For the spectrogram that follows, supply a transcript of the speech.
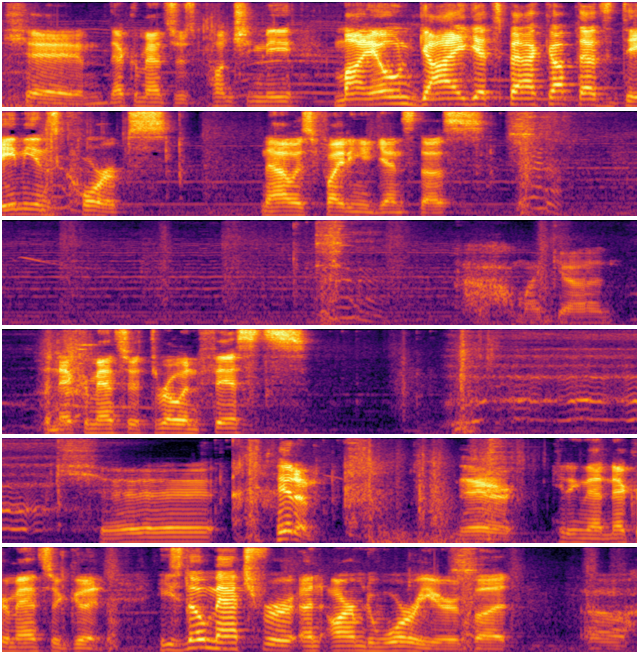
Okay, Necromancer's punching me. My own guy gets back up. That's Damien's corpse. Now is fighting against us. Oh my god. The Necromancer throwing fists. Okay. Hit him. There. Hitting that Necromancer good. He's no match for an armed warrior, but... Oh.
